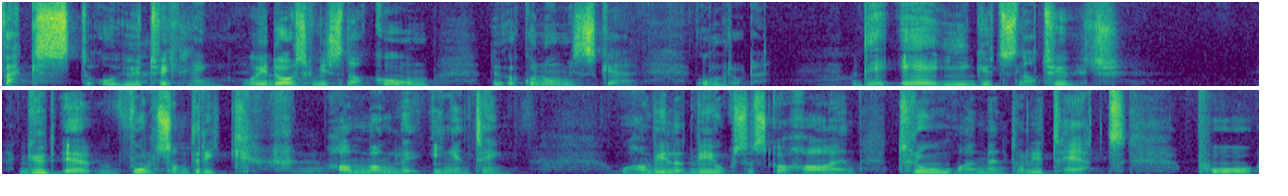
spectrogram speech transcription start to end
vekst og utvikling. Og i dag skal vi snakke om det økonomiske området. Det er i Guds natur. Gud er voldsomt rik. Han mangler ingenting. Og han vil at vi også skal ha en tro og en mentalitet på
